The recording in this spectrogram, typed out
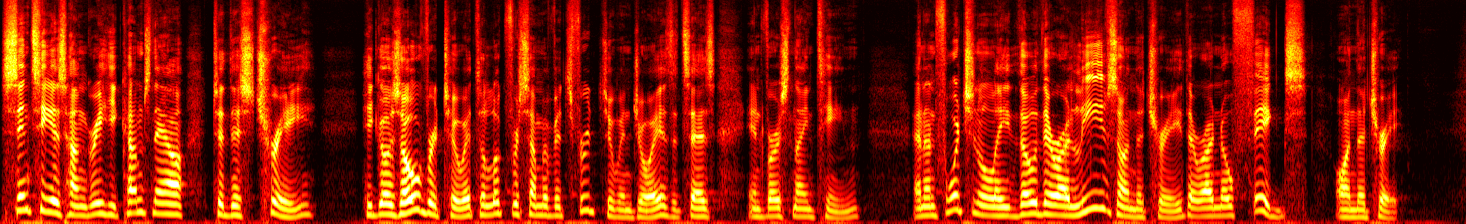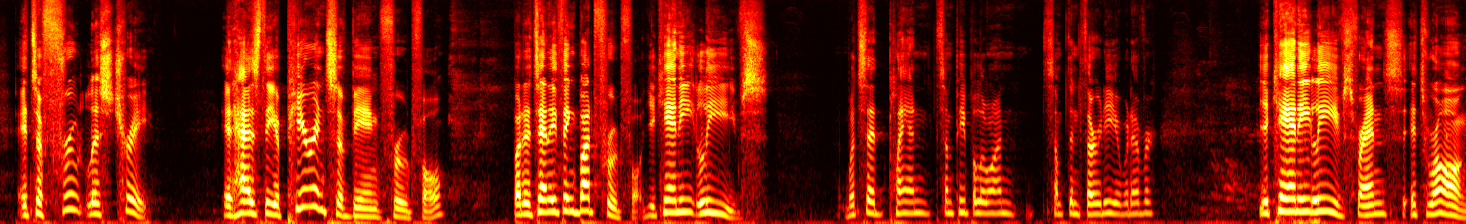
since he is hungry, he comes now to this tree. He goes over to it to look for some of its fruit to enjoy, as it says in verse 19. And unfortunately, though there are leaves on the tree, there are no figs on the tree. It's a fruitless tree. It has the appearance of being fruitful, but it's anything but fruitful. You can't eat leaves. What's that plan some people are on? Something 30 or whatever? You can't eat leaves, friends. It's wrong.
